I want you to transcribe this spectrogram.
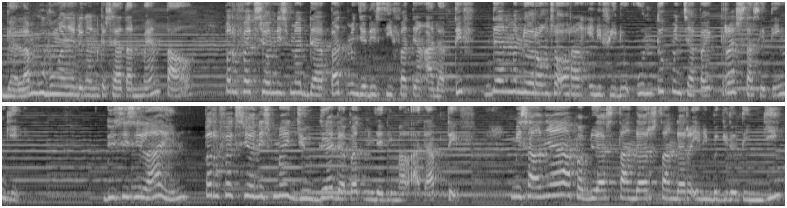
Dalam hubungannya dengan kesehatan mental, perfeksionisme dapat menjadi sifat yang adaptif dan mendorong seorang individu untuk mencapai prestasi tinggi. Di sisi lain, perfeksionisme juga dapat menjadi maladaptif, Misalnya apabila standar-standar ini begitu tinggi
